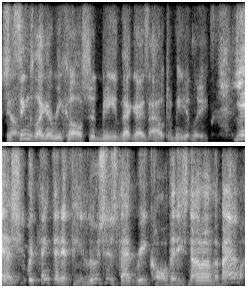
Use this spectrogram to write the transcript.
So, it seems like a recall should be that guy's out immediately. Yes, and, you would think that if he loses that recall, that he's not on the ballot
